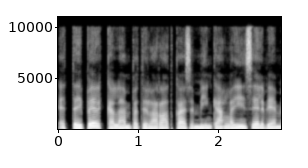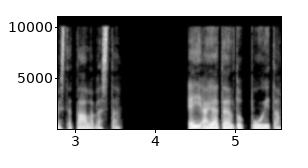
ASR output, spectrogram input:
ettei pelkkä lämpötila ratkaise minkään lajin selviämistä talvesta. Ei ajateltu puita.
